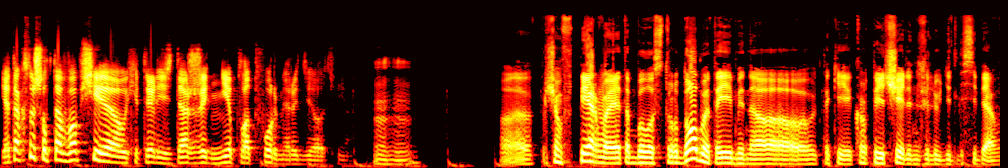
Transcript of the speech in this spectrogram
Я так слышал, там вообще ухитрялись даже не платформеры делать в нем. Причем Э, в первое это было с трудом, это именно э, такие крутые челленджи люди для себя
